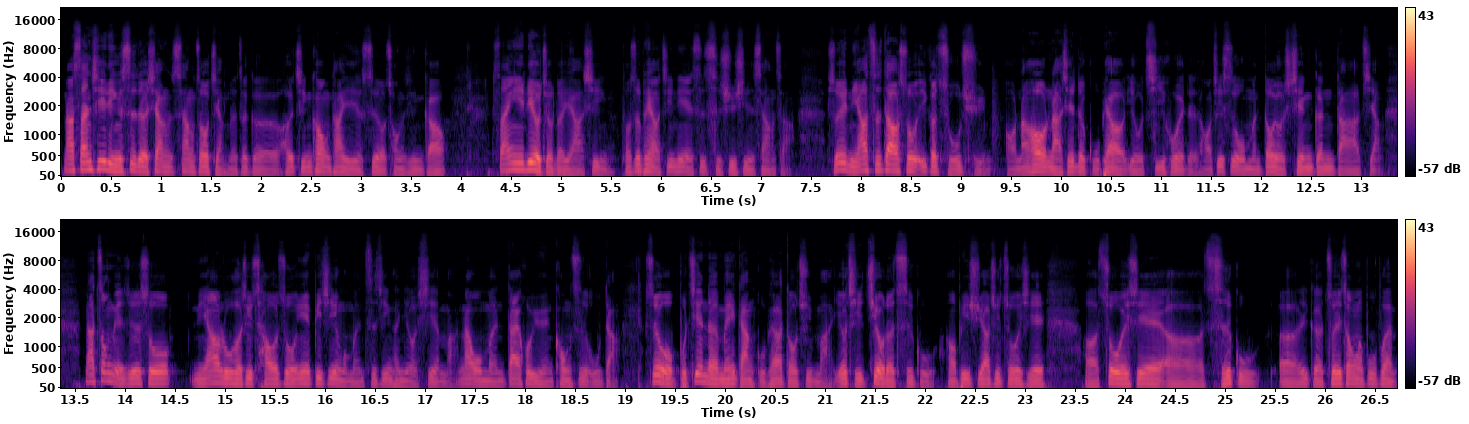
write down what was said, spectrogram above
那三七零四的，像上周讲的这个合情控，它也是有创新高。三一六九的雅信，投资朋友今天也是持续性上涨，所以你要知道说一个族群哦，然后哪些的股票有机会的哦，其实我们都有先跟大家讲。那重点就是说你要如何去操作，因为毕竟我们资金很有限嘛。那我们带会员控制五档，所以我不见得每档股票都去买，尤其旧的持股哦，必须要去做一些呃做一些呃持股呃一个追踪的部分，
